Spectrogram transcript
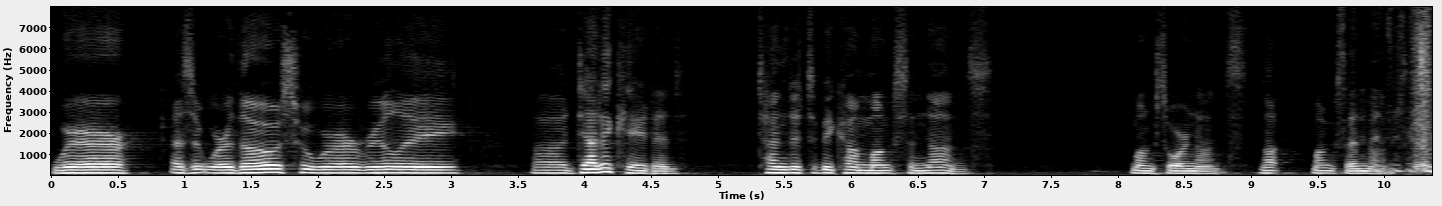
where, as it were, those who were really uh, dedicated tended to become monks and nuns. Monks or nuns, not monks and nuns.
